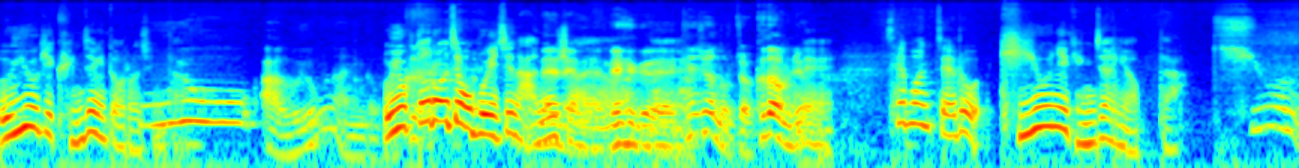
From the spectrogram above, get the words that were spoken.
의욕이 굉장히 떨어진다. 의욕 아 의욕은 아닌가? 의욕 그- 떨어져 보이진. 않으셔요. 네, 그래 텐션 높죠. 그다음요? 네. 세 번째로 기운이 굉장히 없다. 기운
